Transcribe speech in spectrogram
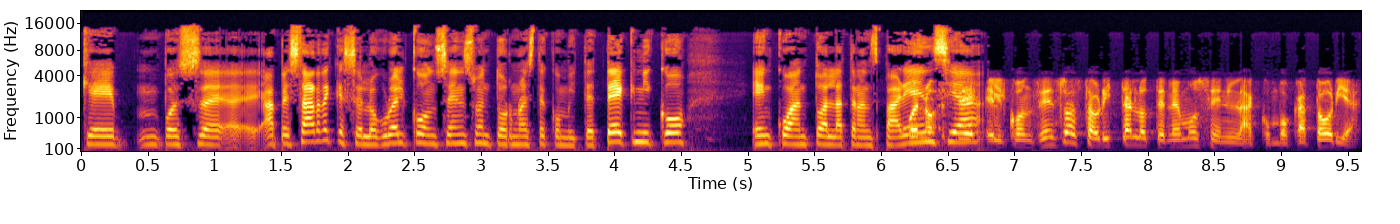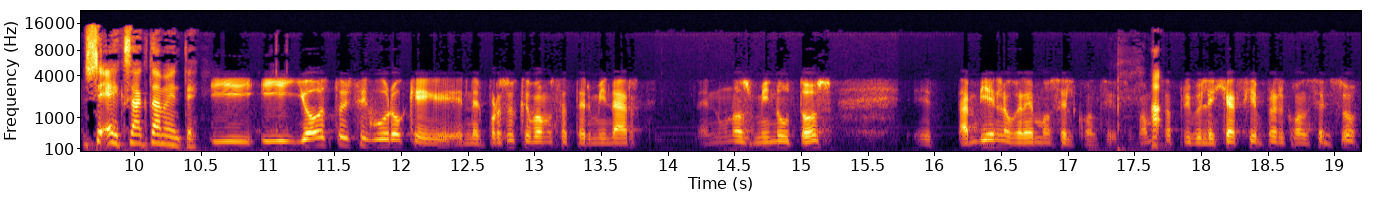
que, mm, pues, a pesar de que se logró el consenso en torno a este comité técnico, en cuanto a la transparencia. Bueno, el consenso hasta ahorita lo tenemos en la convocatoria. Sí, exactamente. Y, y yo estoy seguro que en el proceso que vamos a terminar en unos minutos, también logremos el consenso. Vamos ah. a privilegiar siempre el consenso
